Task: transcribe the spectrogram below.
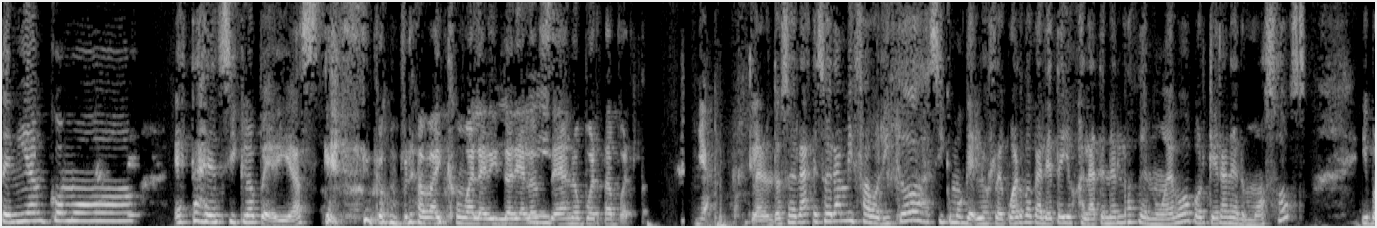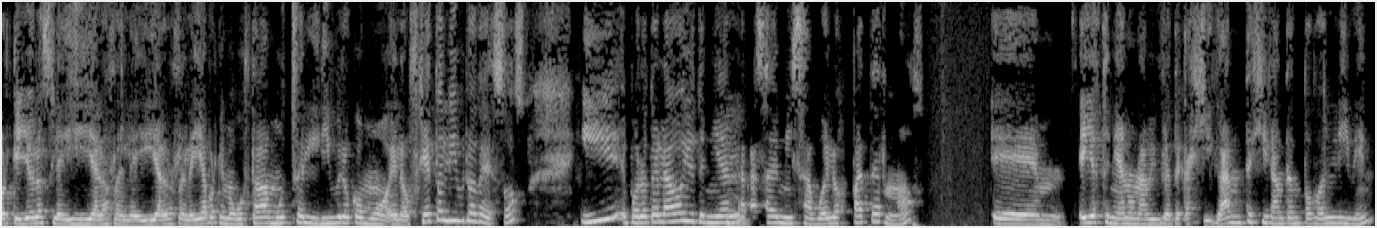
tenían como estas enciclopedias que compraba ahí como a la editorial Sí. Océano puerta a puerta. Ya. Claro, entonces era, eso eran mis favoritos, así como que los recuerdo caleta y ojalá tenerlos de nuevo porque eran hermosos y porque yo los leía, los releía, los releía porque me gustaba mucho el libro como el objeto libro de esos. Y por otro lado yo tenía en la Mm. casa de mis abuelos paternos, eh, ellos tenían una biblioteca gigante, gigante en todo el living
